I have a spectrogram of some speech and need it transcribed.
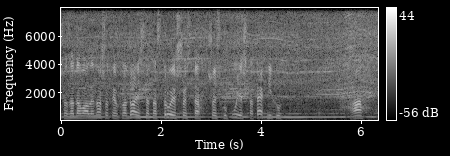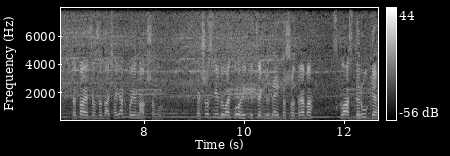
що задавали, на що ти вкладаєшся та строїш щось та щось купуєш та техніку. А питається задача, а як по-інакшому? Якщо слідувати логіки цих людей, то що, треба скласти руки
